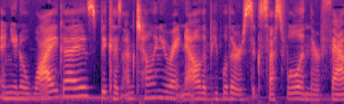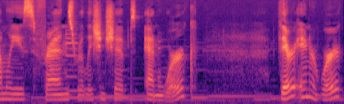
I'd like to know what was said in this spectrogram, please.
And you know why, guys? Because I'm telling you right now, the people that are successful in their families, friends, relationships, and work, their inner work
